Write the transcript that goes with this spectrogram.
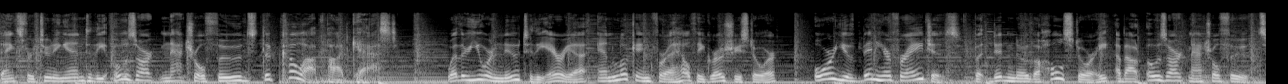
Thanks for tuning in to the Ozark Natural Foods, the Co op podcast. Whether you are new to the area and looking for a healthy grocery store, or you've been here for ages but didn't know the whole story about Ozark Natural Foods,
